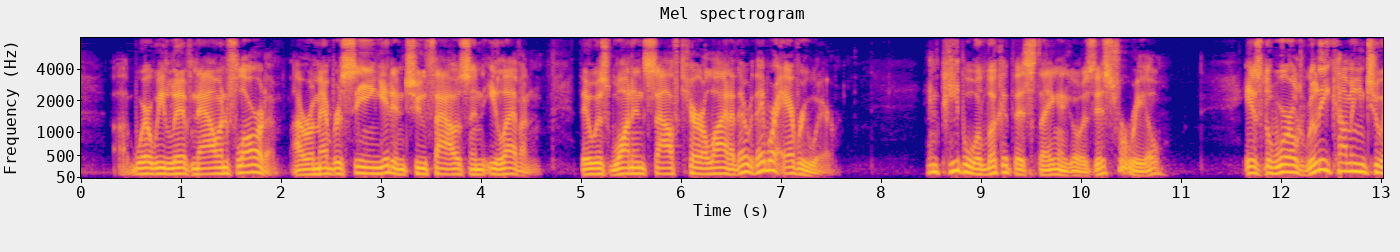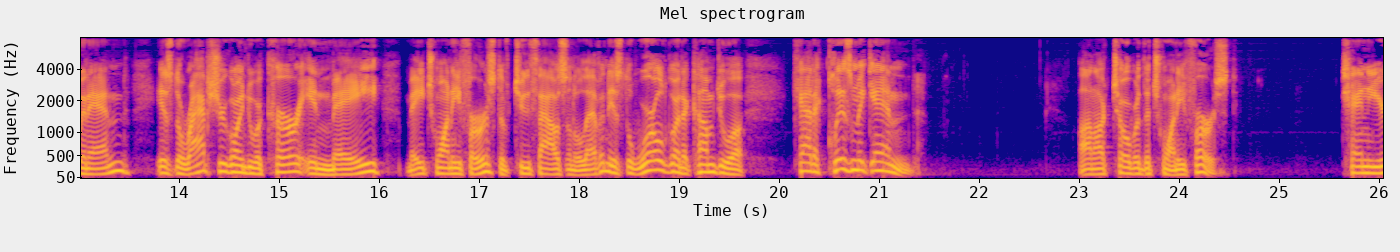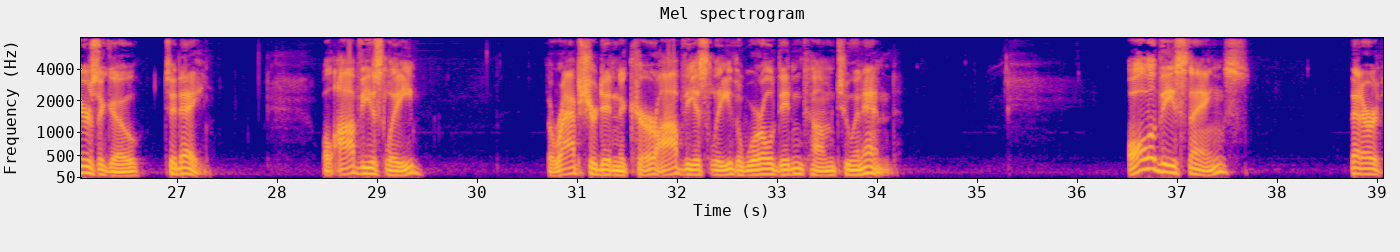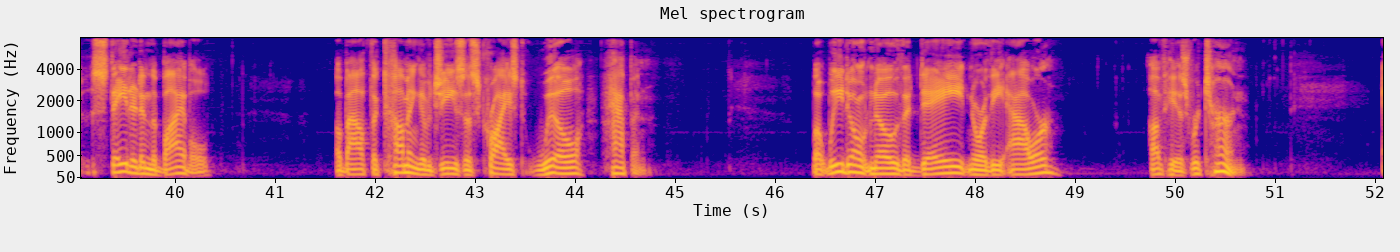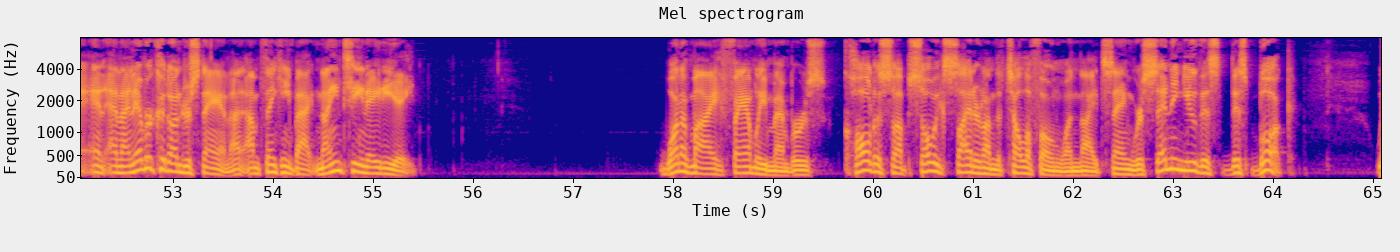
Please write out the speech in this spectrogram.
where we live now in Florida. I remember seeing it in 2011. There was one in South Carolina. They were, they were everywhere. And people would look at this thing and go, Is this for real? Is the world really coming to an end? Is the rapture going to occur in May, May 21st of 2011? Is the world going to come to a cataclysmic end on October the 21st? 10 years ago today. Well, obviously, the rapture didn't occur. Obviously, the world didn't come to an end. all of these things that are stated in the Bible about the coming of Jesus Christ will happen. But we don't know the day nor the hour of his return. And, and I never could understand. I, I'm thinking back, 1988. One of my family members called us up so excited on the telephone one night saying, We're sending you this, this book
